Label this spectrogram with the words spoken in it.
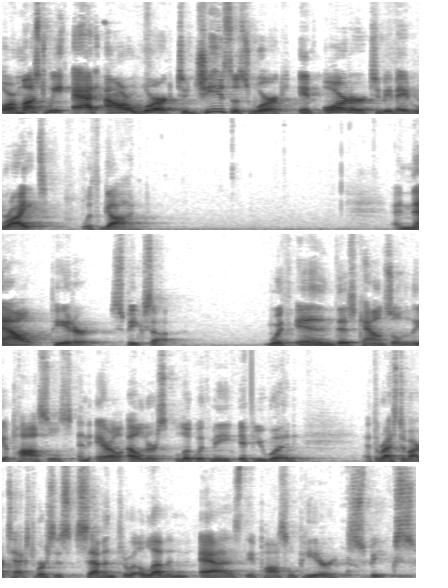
Or must we add our work to Jesus' work in order to be made right with God? And now Peter speaks up within this council of the apostles and elders. Look with me, if you would, at the rest of our text, verses 7 through 11, as the apostle Peter speaks.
